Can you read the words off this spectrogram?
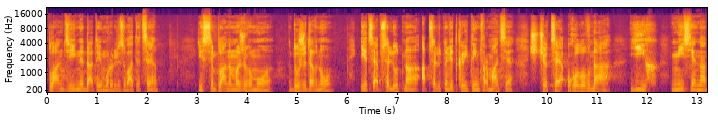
План дій не дати йому реалізувати це. І з цим планом ми живемо дуже давно. І це абсолютно, абсолютно відкрита інформація, що це головна їх місія на,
